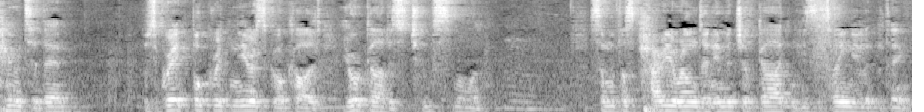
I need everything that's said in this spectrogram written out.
Compared to them. There was a great book written years ago called Your God is Too Small. Some of us carry around an image of God and He's a tiny little thing.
